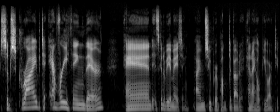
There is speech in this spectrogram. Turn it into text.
subscribe to everything there, and it's going to be amazing. I'm super pumped about it, and I hope you are too.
